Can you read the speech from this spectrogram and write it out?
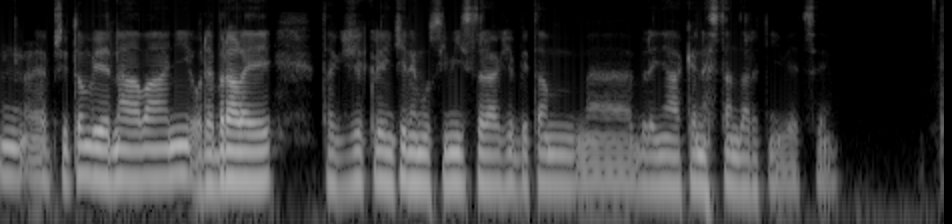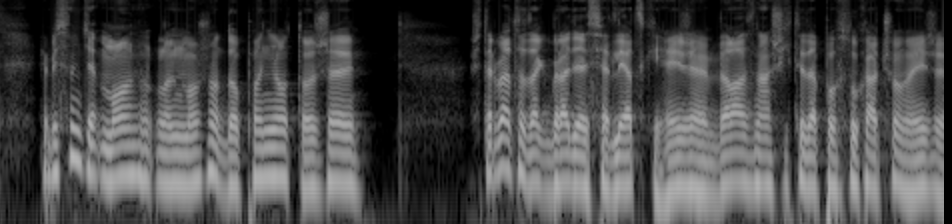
hm, při tom vyjednávání odebrali, takže klienti nemusí mít strach, že by tam eh, byly nějaké nestandardní věci. Ja by som ťa len možno doplnil to, že, že treba to tak brať aj sedliacky, hej, že veľa z našich teda poslucháčov, hej, že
